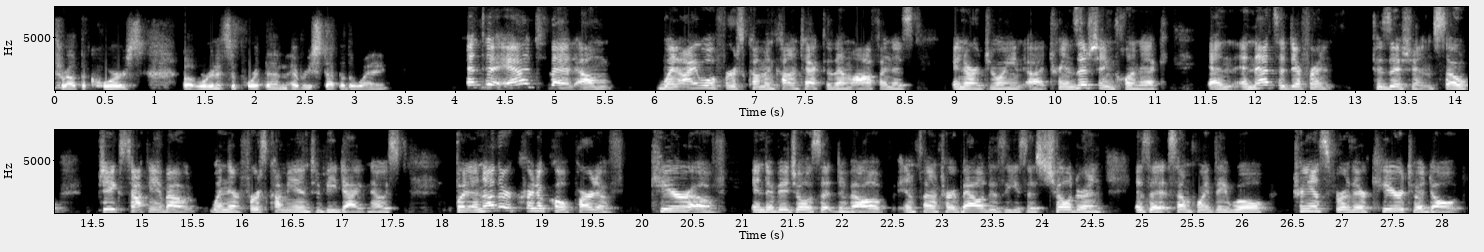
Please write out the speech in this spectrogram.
throughout the course, but we're going to support them every step of the way. And to add to that, um, when I will first come in contact with them, often is in our joint uh, transition clinic, and and that's a different position. So Jake's talking about when they're first coming in to be diagnosed. But another critical part of care of individuals that develop inflammatory bowel disease as children is that at some point they will transfer their care to adult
